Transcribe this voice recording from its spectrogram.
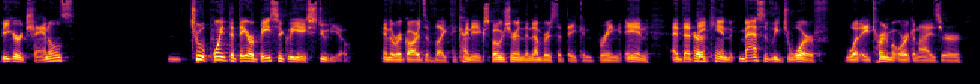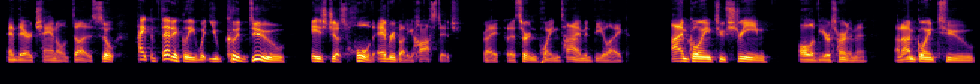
bigger channels to a point that they are basically a studio in the regards of like the kind of exposure and the numbers that they can bring in and that sure. they can massively dwarf what a tournament organizer and their channel does. So hypothetically what you could do is just hold everybody hostage, right? At a certain point in time and be like I'm going to stream all of your tournament and I'm going to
